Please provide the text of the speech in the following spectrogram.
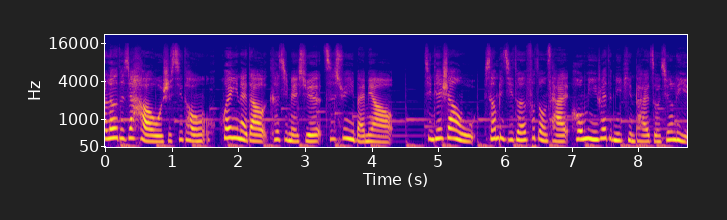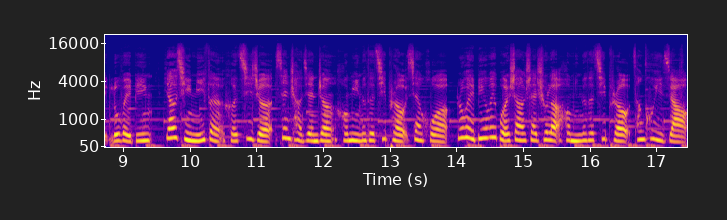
Hello，大家好，我是西彤，欢迎来到科技美学资讯一百秒。今天上午，小米集团副总裁、红米 Redmi 品牌总经理卢伟冰邀请米粉和记者现场见证红米 Note 7 Pro 现货。卢伟冰微博上晒出了红米 Note 7 Pro 仓库一角，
